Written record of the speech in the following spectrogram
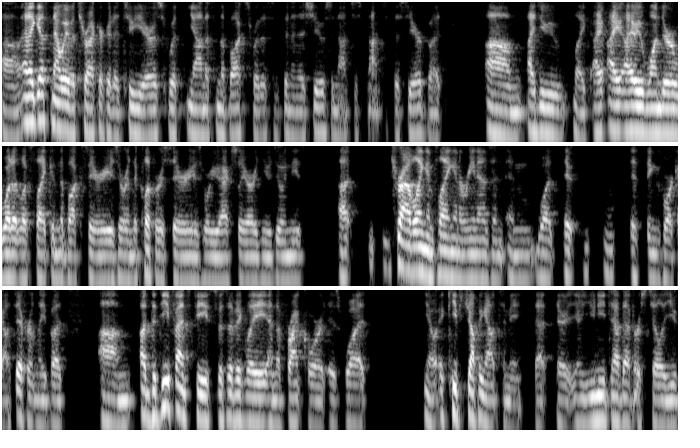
uh, and I guess now we have a track record of two years with Giannis and the Bucks where this has been an issue. So not just not just this year, but um, I do like I, I, I wonder what it looks like in the Buck series or in the Clippers series where you actually are you doing these uh, traveling and playing in arenas and, and what it, if things work out differently. But um, uh, the defense piece specifically and the front court is what you know. It keeps jumping out to me that there you, know, you need to have that versatility. You,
